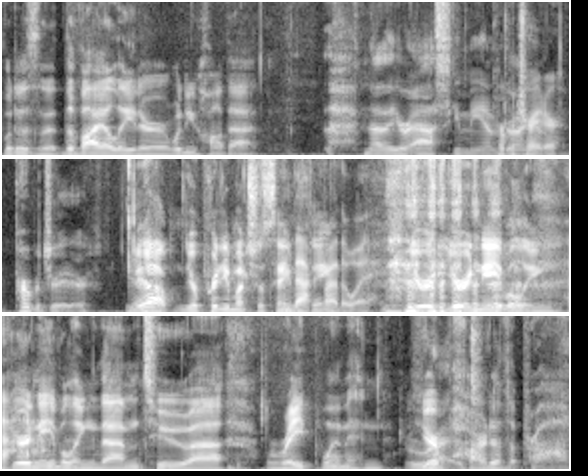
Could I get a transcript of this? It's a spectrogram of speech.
what is it? The violator. What do you call that? Now that you're asking me, I'm drawing a- Perpetrator. Perpetrator. Yeah, you're pretty much the same Back, thing. by the way. you're you're enabling you're enabling them to uh, rape women. You're Right. part of the problem.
